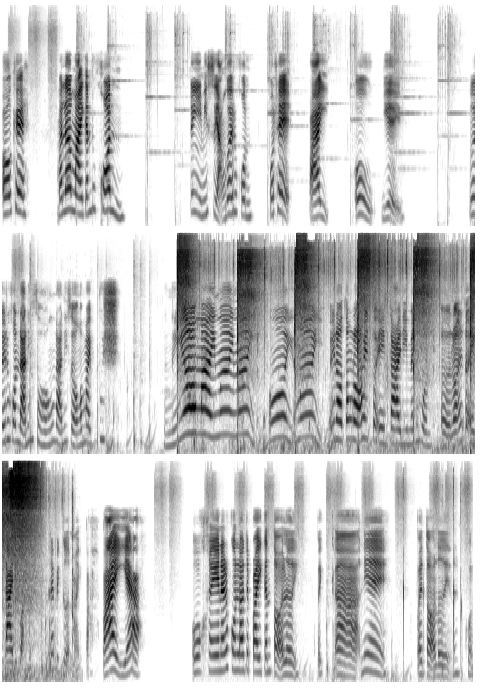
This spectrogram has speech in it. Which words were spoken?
โอเค มาเริ่มใหม่กันทุกคน นี่มีเสียงด้วยทุกคน โคเทไป โอ้ เย่ เฮ้ยทุกคนด่านที่สองด่านที่สองก็ไม่พุชนี่โอ้ไม่ไม่ไม่โอ้ยไม่เอ้ยเราต้องรอให้ตัวเองตายดีไหมทุกคนเออรอให้ตัวเองตายดีกว่าได้ไปเกิดใหม่ปะไปย่าโอเคนะทุกคนเราจะไปกันต่อเลย ไปอ่าเนี่ยไปต่อเลยนะทุกคน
